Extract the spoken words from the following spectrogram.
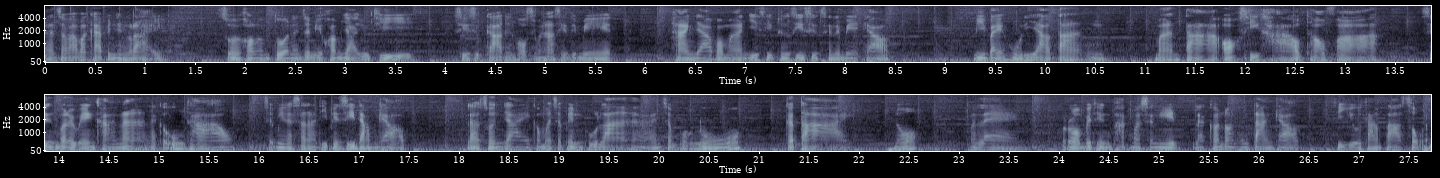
นั้นสภาพอากาศเป็นอย่างไร ส่วนของลำตัวนั้นจะมีความยาวอยู่ที่ 49-65เซนติเมตรหางยาวประมาณ 20-40เซนติเมตรครับ มีใบหูที่ยาวตั้ง ม่านตาออกสีขาวเทาฟ้า ซึ่งบริเวณขาหน้าและก็อุ้งเท้า จะมีลักษณะที่เป็นสีดำครับ แล้วส่วนใหญ่ก็มักจะเป็นผู้ล่าอาหารจำพวกหนู กระต่าย นก แมลง รวมไปถึงผักบางชนิด และก็หนอนต่างๆครับ ที่อยู่ตามป่าสน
